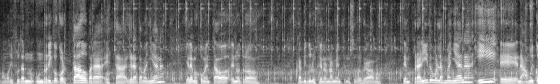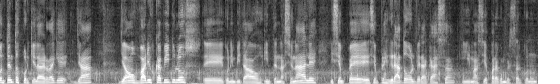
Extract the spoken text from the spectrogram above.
vamos a disfrutar un, rico cortado para esta grata mañana. Ya le hemos comentado en otros capítulos que normalmente nosotros grabamos tempranito por las mañanas y eh, nada, muy contentos porque la verdad que ya Llevamos varios capítulos eh, con invitados internacionales y siempre, siempre es grato volver a casa y más si es para conversar con un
